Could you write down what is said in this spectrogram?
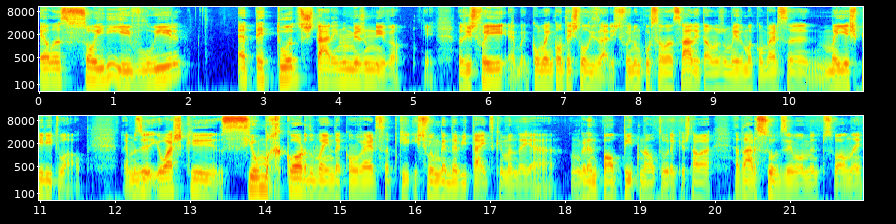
ela só iria evoluir até todos estarem no mesmo nível. Mas isto foi, convém contextualizar, isto foi num curso avançado e estávamos no meio de uma conversa meia espiritual. É? Mas eu- acho que se eu me recordo bem da conversa, porque isto foi um grande habitat que eu mandei a um grande palpite na altura que eu estava a dar sobre desenvolvimento pessoal, né?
